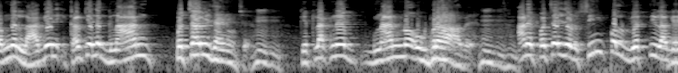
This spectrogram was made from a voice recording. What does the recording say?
તમને લાગે નહીં કારણ કે એને જ્ઞાન પચાવી જાણ્યું છે. કેટલાકને જ્ઞાનનો ઉભરા આવે. આને પચાવી જાણ્યું. સિમ્પલ વ્યક્તિ લાગે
